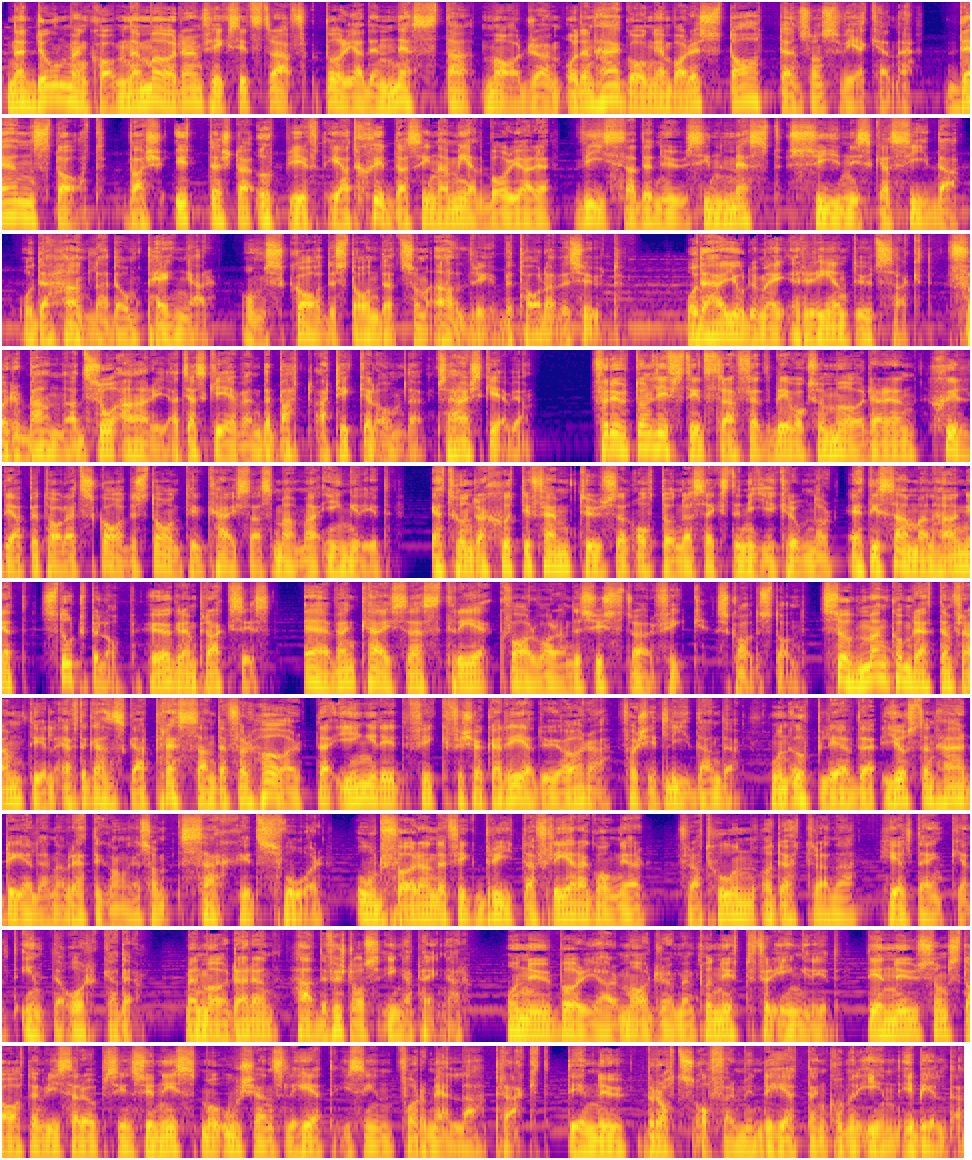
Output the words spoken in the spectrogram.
När domen kom, när mördaren fick sitt straff, började nästa mardröm och den här gången var det staten som svek henne. Den stat vars yttersta uppgift är att skydda sina medborgare visade nu sin mest cyniska sida och det handlade om pengar, om skadeståndet som aldrig betalades ut. Och det här gjorde mig rent ut sagt förbannad, så arg att jag skrev en debattartikel om det. Så här skrev jag. Förutom livstidsstraffet blev också mördaren skyldig att betala ett skadestånd till Kajsas mamma Ingrid. 175 869 kronor. Ett i sammanhanget stort belopp, högre än praxis. Även Kajsas tre kvarvarande systrar fick skadestånd. Summan kom rätten fram till efter ganska pressande förhör där Ingrid fick försöka redogöra för sitt lidande. Hon upplevde just den här delen av rättegången som särskilt svår. Ordförande fick bryta flera gånger för att hon och döttrarna helt enkelt inte orkade. Men mördaren hade förstås inga pengar. Och nu börjar mardrömmen på nytt för Ingrid. Det är nu som staten visar upp sin cynism och okänslighet i sin formella prakt. Det är nu Brottsoffermyndigheten kommer in i bilden.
